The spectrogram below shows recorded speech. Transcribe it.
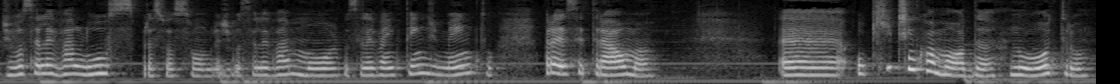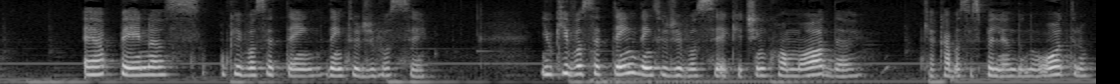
de você levar luz para sua sombra, de você levar amor, você levar entendimento para esse trauma, é, o que te incomoda no outro é apenas o que você tem dentro de você. E o que você tem dentro de você que te incomoda, que acaba se espelhando no outro,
